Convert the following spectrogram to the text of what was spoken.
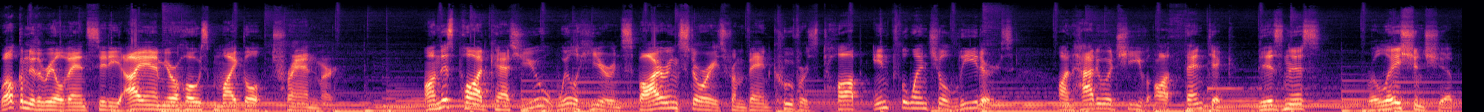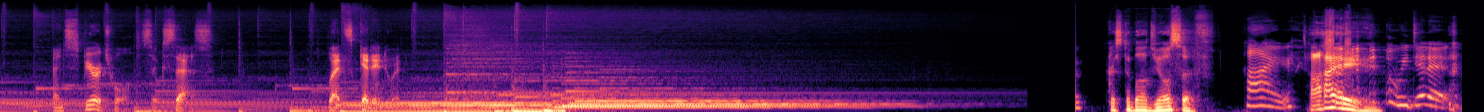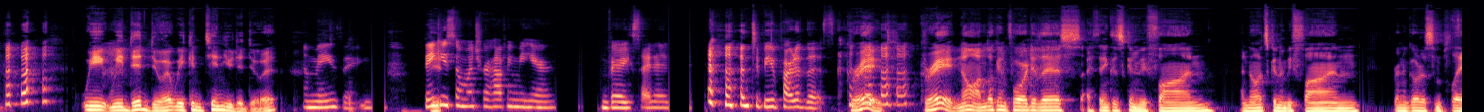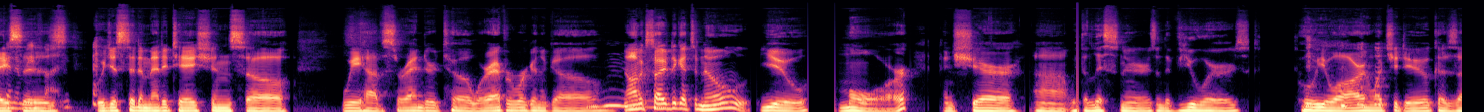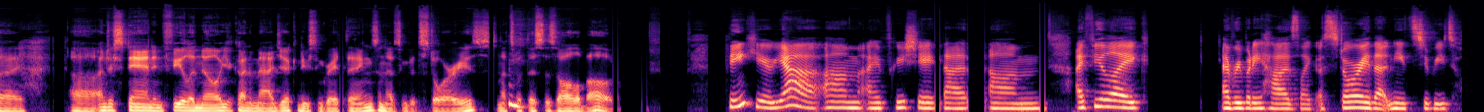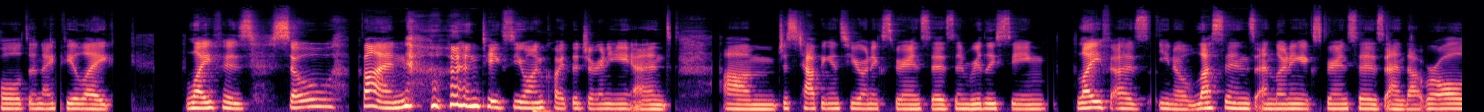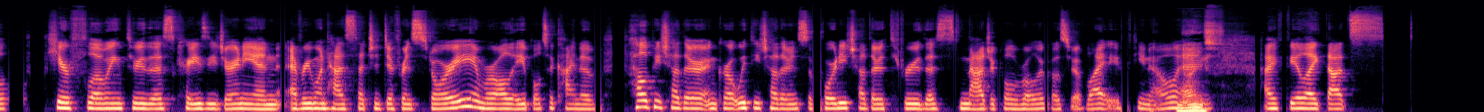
Welcome to the Real Van City. I am your host, Michael Tranmer. On this podcast, you will hear inspiring stories from Vancouver's top influential leaders on how to achieve authentic business, relationship, and spiritual success. Let's get into it. Christabelle Joseph. Hi. Hi. we did it. we we did do it. We continue to do it. Amazing. Thank you so much for having me here. I'm very excited to be a part of this. Great. Great. No, I'm looking forward to this. I think it's going to be fun. I know it's going to be fun. We're going to go to some places. we just did a meditation, so we have surrendered to wherever we're going to go. Mm-hmm. Now I'm excited to get to know you more and share uh, with the listeners and the viewers who you are and what you do because I uh, understand and feel and know you're kind of magic and do some great things and have some good stories. And that's what this is all about. Thank you. Yeah. Um, I appreciate that. Um, I feel like everybody has like a story that needs to be told. And I feel like life is so fun and takes you on quite the journey and um, just tapping into your own experiences and really seeing life as, you know, lessons and learning experiences and that we're all here flowing through this crazy journey and everyone has such a different story and we're all able to kind of help each other and grow with each other and support each other through this magical roller coaster of life, you know? And Nice. I feel like that's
